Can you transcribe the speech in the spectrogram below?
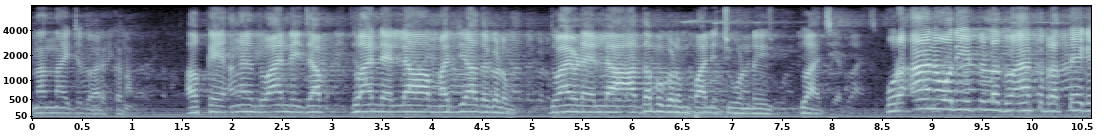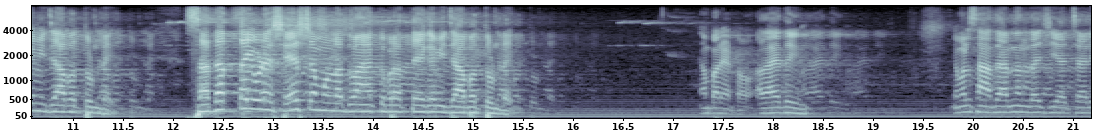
നന്നായിട്ട് ദ്വാരക്കണം. അതൊക്കെ അങ്ങനെ ദ്വാന്റെ ഇജാബ് ദ്വാന്റെ എല്ലാ മര്യാദകളും ദ്വായുടെ എല്ലാ അദബുകളും പാലിച്ചുകൊണ്ട് ദ്വാ ചെയ്യണം. ഖുർആൻ ഓതിയിട്ടുള്ള ദ്വാക്ക് പ്രത്യേകം ഇജാബത്തുണ്ട്. സദത്തയുടെ ശേഷമുള്ള ദ്വാക്ക് പ്രത്യേക വിജാപത്തുണ്ട്. ഞാൻ പറയട്ടോ. അതായത് നമ്മൾ സാധാരണ എന്താ ചെയ്യാച്ചാൽ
